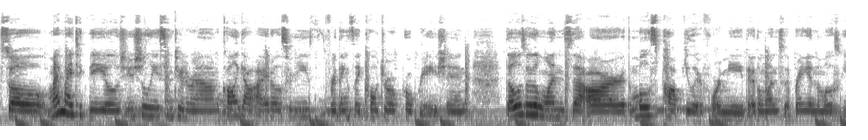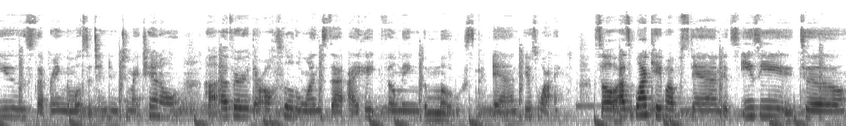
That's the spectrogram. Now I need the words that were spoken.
So my My Take videos usually centered around calling out idols for, for things like cultural appropriation. Those are the ones that are the most popular for me. They're the ones that bring in the most views, that bring the most attention to my channel. However, they're also the ones that I hate filming the most. And here's why. So as a black K-pop stan, it's easy to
